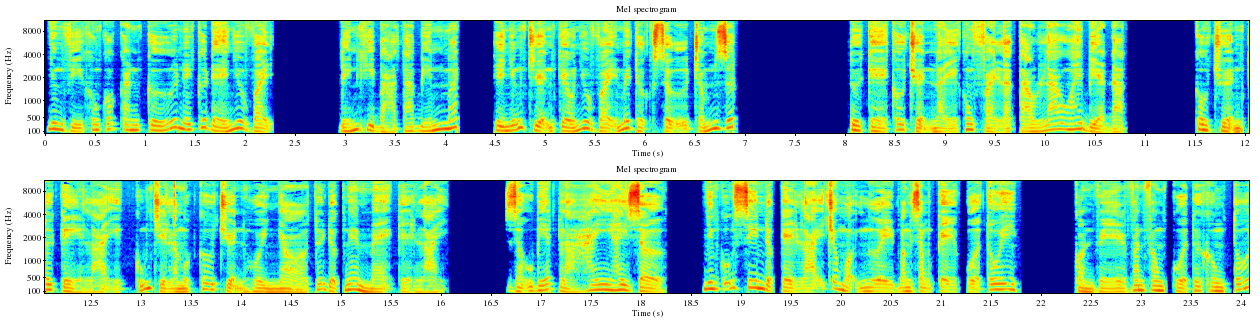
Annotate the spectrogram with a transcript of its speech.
Nhưng vì không có căn cứ nên cứ để như vậy. Đến khi bà ta biến mất thì những chuyện kiểu như vậy mới thực sự chấm dứt. Tôi kể câu chuyện này không phải là tào lao hay bìa đặt. Câu chuyện tôi kể lại cũng chỉ là một câu chuyện hồi nhỏ tôi được nghe mẹ kể lại. Dẫu biết là hay hay dở, nhưng cũng xin được kể lại cho mọi người bằng giọng kể của tôi. Còn về văn phong của tôi không tốt,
